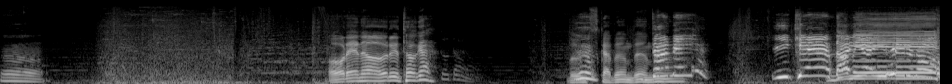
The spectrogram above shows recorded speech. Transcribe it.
うん。俺のウルトが。ブンスカブンブンブン。ダメ！いけ！フダメ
